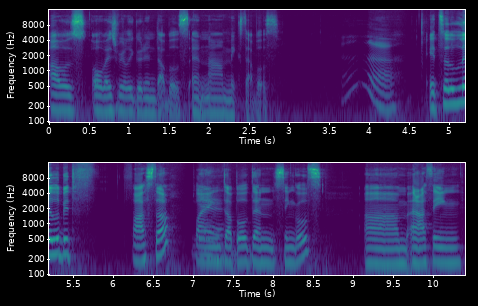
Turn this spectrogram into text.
I was always really good in doubles and um, mixed doubles. Ah. It's a little bit f- faster playing Yeah. double than singles, um, and I think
